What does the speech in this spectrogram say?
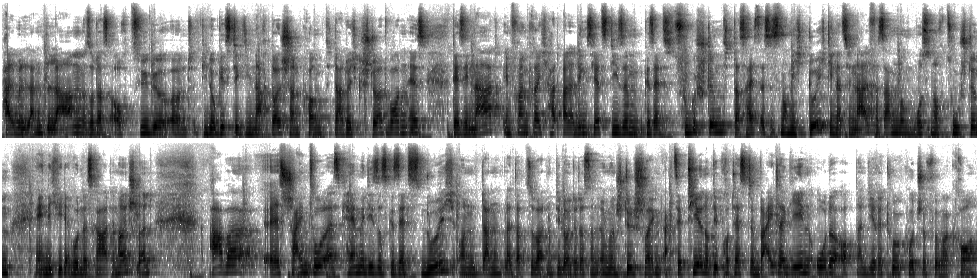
halbe Land lahm, sodass auch Züge und die Logistik, die nach Deutschland Deutschland kommt, dadurch gestört worden ist. Der Senat in Frankreich hat allerdings jetzt diesem Gesetz zugestimmt. Das heißt, es ist noch nicht durch. Die Nationalversammlung muss noch zustimmen, ähnlich wie der Bundesrat in Deutschland. Aber es scheint wohl, als käme dieses Gesetz durch und dann bleibt abzuwarten, ob die Leute das dann irgendwann stillschweigend akzeptieren, ob die Proteste weitergehen oder ob dann die Retourkutsche für Macron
